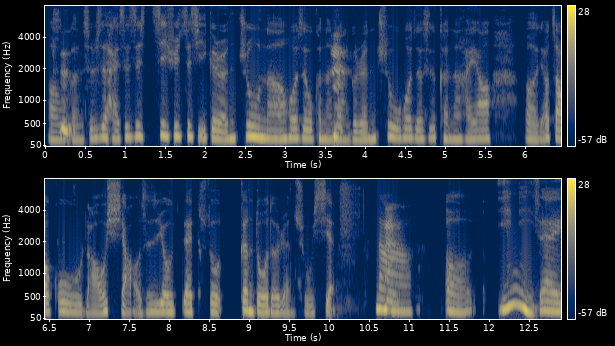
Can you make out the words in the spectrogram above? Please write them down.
呃，我可能是不是还是继继续自己一个人住呢？或者我可能两个人住，或者是可能还要呃要照顾老小，就是又在做更多的人出现。那呃，以你在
